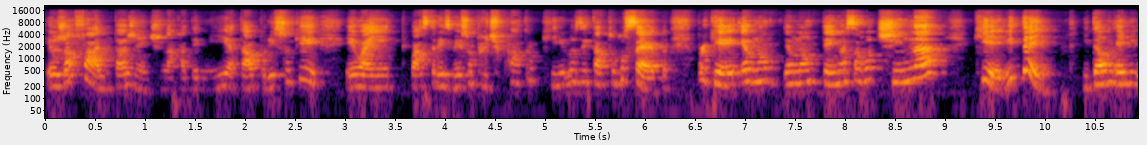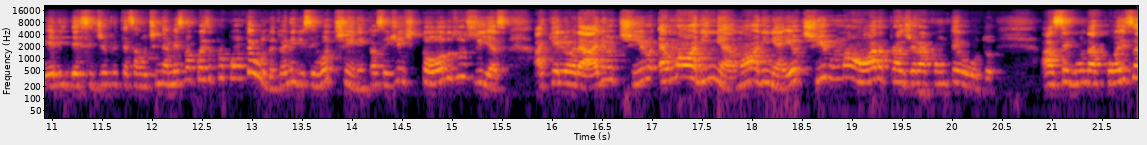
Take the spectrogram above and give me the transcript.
Eu já falho, tá, gente, na academia tal. Por isso que eu aí, quase três meses, só perdi 4 quilos e tá tudo certo. Porque eu não, eu não tenho essa rotina que ele tem. Então, ele, ele decidiu que essa rotina é a mesma coisa para o conteúdo. Então, ele disse rotina. Então, assim, gente, todos os dias, aquele horário eu tiro, é uma horinha, uma horinha. Eu tiro uma hora para gerar conteúdo. A segunda coisa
